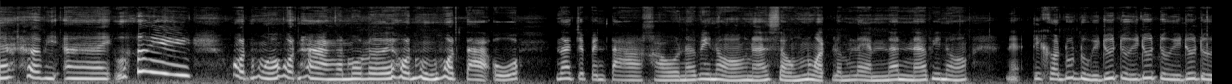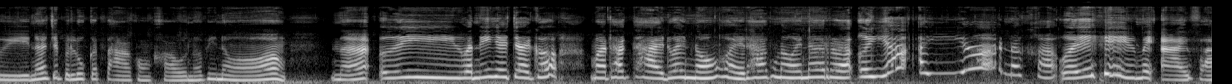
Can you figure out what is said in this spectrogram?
นะ เธอมีอายอุ้ย ดหัวหดห่างกันหมดเลย หดหูหดตาโอ้น่าจะเป็นตาเขานะพี่น้องนะสองหนวดแหลมๆนั่นนะพี่น้องเนี่ยที่เขาดูดุยดูดุยดูดุยดูดุยน่าจะเป็นลูกกระตาของเขาเนาะพี่น้อง นะ เอ้ย วันนี้ยายใจก็มาทักทายด้วยน้องหอยทักน้อยน่ารักเอ้ยยะไอ้ยะนะคะเอ้ยไม่อายฟ้า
